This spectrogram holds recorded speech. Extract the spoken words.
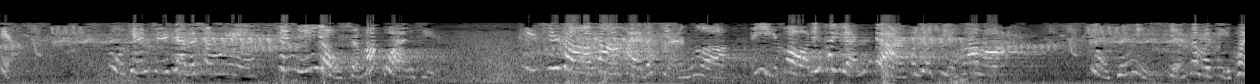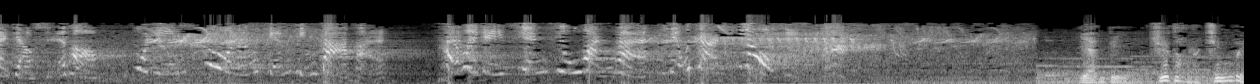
鸟！普天之下的生命跟你有什么关系？你知道了大海的险恶，以后离它远点不就行了吗？就凭你捡那么几知道了精卫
